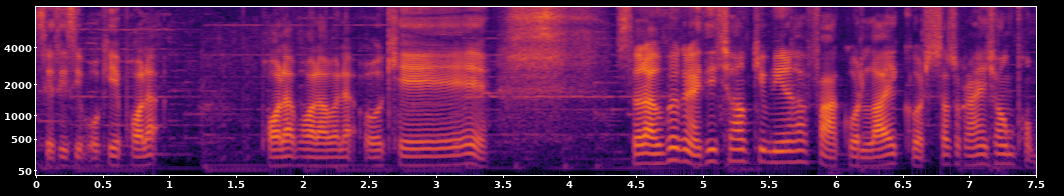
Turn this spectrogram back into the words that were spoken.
เสียสี่สิบโอเคพอแล้วพอแล้วพอแล้วพอแล้วโอเคสำหรับเพื่อนคนไหนที่ชอบคลิปนี้นะครับ ฝากกดไลค์กด subscribe ให้ช่องผม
